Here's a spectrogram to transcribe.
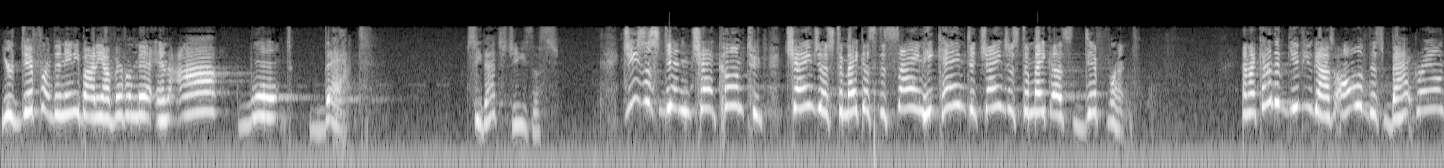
You're different than anybody I've ever met, and I want that. See, that's Jesus. Jesus didn't cha- come to change us to make us the same. He came to change us to make us different. And I kind of give you guys all of this background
